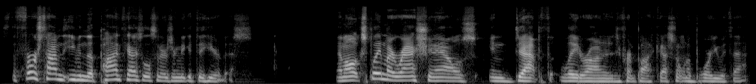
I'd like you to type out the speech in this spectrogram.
It's the first time that even the podcast listeners are going to get to hear this. And I'll explain my rationales in depth later on in a different podcast. I don't want to bore you with that.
